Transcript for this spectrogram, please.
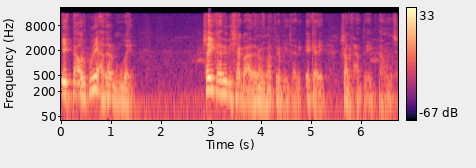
एकता अरू कुनै आधारमा हुँदैन। सही कार्यदिशाको आधारमा मात्रै वैचारिक एकारे सङ्गठनको एकता हुन्छ।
